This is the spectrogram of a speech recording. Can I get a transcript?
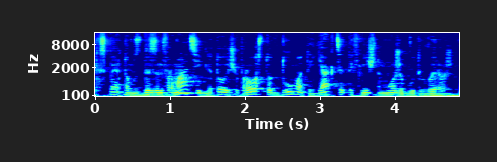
експертом з дезінформації для того, щоб просто думати, як це технічно може бути виражено.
